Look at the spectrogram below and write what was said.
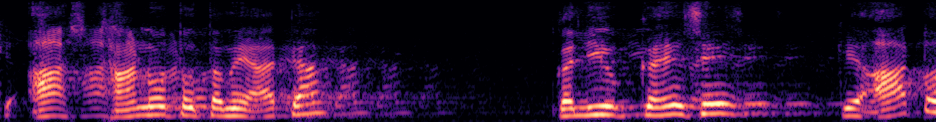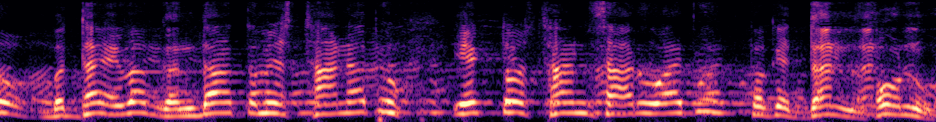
કે આ સ્થાનો તો તમે આપ્યા. કલિયુગ કહે છે કે આ તો બધા એવા ગંદા તમે સ્થાન આપ્યું. એક તો સ્થાન સારું આપ્યું, તો કે ધન હોનું.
